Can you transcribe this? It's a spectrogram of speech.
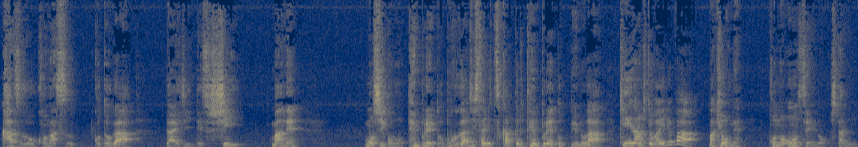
数をこなすことが大事ですしまあねもしこのテンプレート僕が実際に使ってるテンプレートっていうのが気になる人がいれば、まあ、今日ねこの音声の下に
